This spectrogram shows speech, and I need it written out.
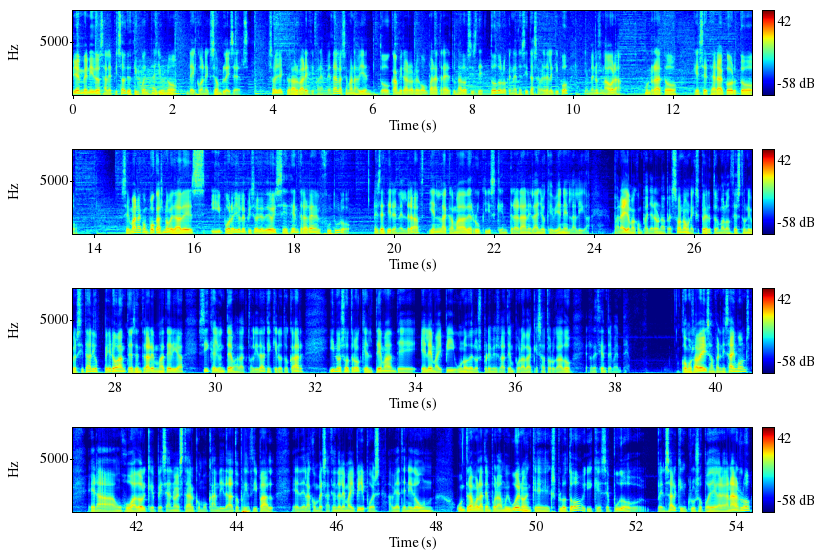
Bienvenidos al episodio 51 de Conexión Blazers. Soy Héctor Álvarez y para empezar la semana bien, toca mirar a Oregón para traerte una dosis de todo lo que necesitas saber del equipo y en menos una hora. Un rato que se te hará corto. Semana con pocas novedades y por ello el episodio de hoy se centrará en el futuro, es decir, en el draft y en la camada de rookies que entrarán el año que viene en la liga. Para ello me acompañará una persona, un experto en baloncesto universitario, pero antes de entrar en materia, sí que hay un tema de actualidad que quiero tocar y no es otro que el tema del el MIP, uno de los premios de la temporada que se ha otorgado recientemente. Como sabéis, Anthony Simons era un jugador que pese a no estar como candidato principal eh, de la conversación del MIP, pues había tenido un, un tramo de la temporada muy bueno en que explotó y que se pudo pensar que incluso puede llegar a ganarlo,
